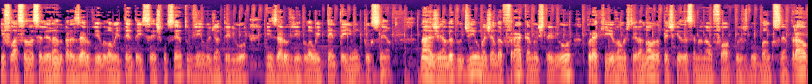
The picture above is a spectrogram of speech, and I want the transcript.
inflação acelerando para 0,86%, vindo de anterior em 0,81%. Na agenda do dia, uma agenda fraca no exterior. Por aqui vamos ter a nova pesquisa semanal Focus do Banco Central,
